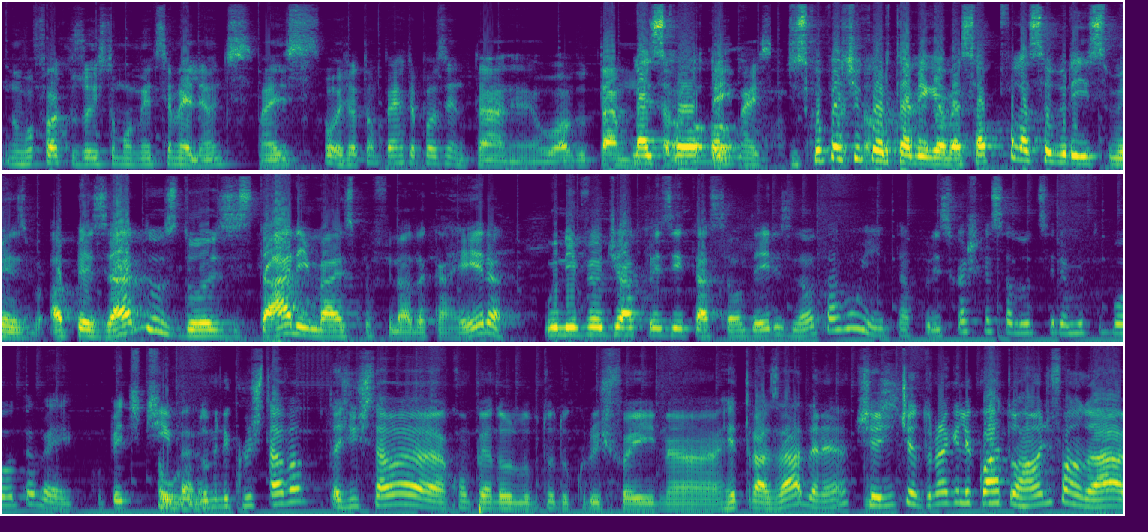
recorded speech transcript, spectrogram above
não vou falar que os dois estão momentos semelhantes, mas, pô, já estão perto de aposentar, né? O Aldo tá, mas, tá bem oh, mais. Desculpa te cortar, amiga, mas só pra falar sobre isso mesmo. Apesar dos dois estarem mais pro final da carreira, o nível de apresentação deles não tá ruim, tá? Por isso que eu acho que essa luta seria muito boa também. Competitiva. O né? Dominique Cruz tava. A gente tava acompanhando a luta do Cruz, foi na retrasada, né? A gente entrou naquele quarto round falando: ah,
